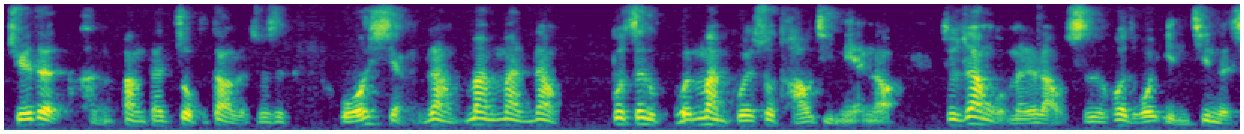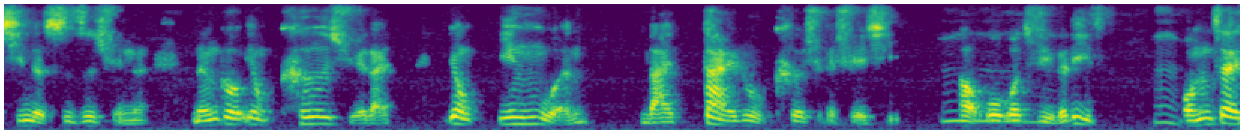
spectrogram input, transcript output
觉得很棒，但做不到的，就是我想让慢慢让不这个不会慢不会说好几年哦。就让我们的老师或者我引进的新的师资群呢，能够用科学来用英文来带入科学的学习。好，我我举个例子，嗯，我们在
